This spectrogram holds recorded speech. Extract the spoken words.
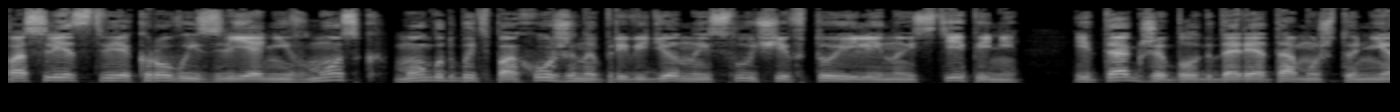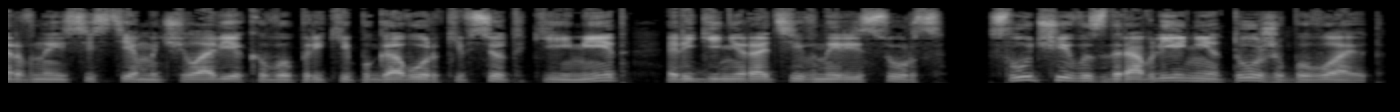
Последствия кровоизлияний в мозг могут быть похожи на приведенные случаи в той или иной степени, и также благодаря тому, что нервная система человека, вопреки поговорке, все-таки имеет регенеративный ресурс, случаи выздоровления тоже бывают.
